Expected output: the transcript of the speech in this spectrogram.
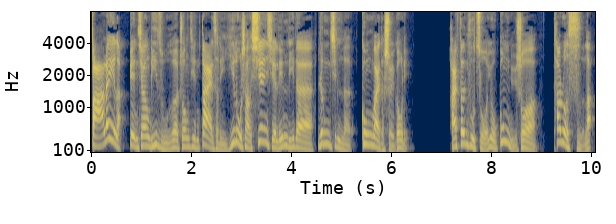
打累了，便将李祖娥装进袋子里，一路上鲜血淋漓的扔进了宫外的水沟里，还吩咐左右宫女说：“他若死了，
